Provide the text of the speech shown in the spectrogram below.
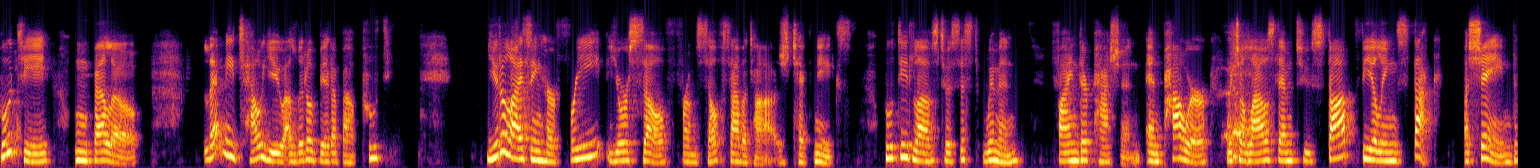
Phuti Mphelo. Let me tell you a little bit about Phuti. Utilizing her free yourself from self sabotage techniques, Phuti loves to assist women find their passion and power, which allows them to stop feeling stuck, ashamed,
